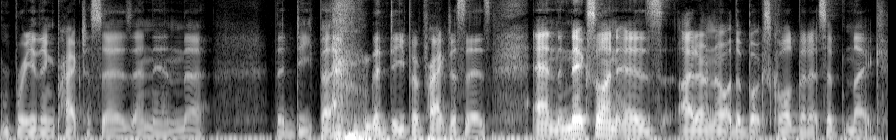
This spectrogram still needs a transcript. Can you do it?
breathing practices, and then the the deeper the deeper practices. And the next one is I don't know what the book's called, but it's a like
